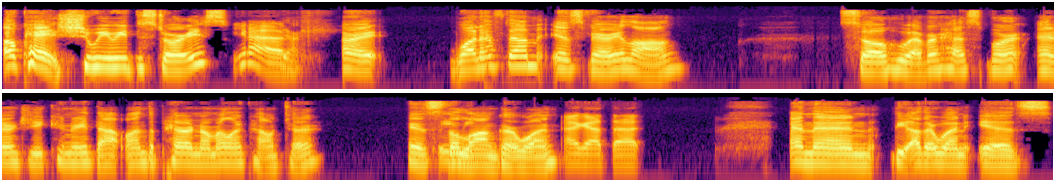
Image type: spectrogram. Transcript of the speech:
Okay, should we read the stories? Yeah. Yeah. All right. One of them is very long. So whoever has more energy can read that one. The paranormal encounter is the longer one. I got that. And then the other one is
